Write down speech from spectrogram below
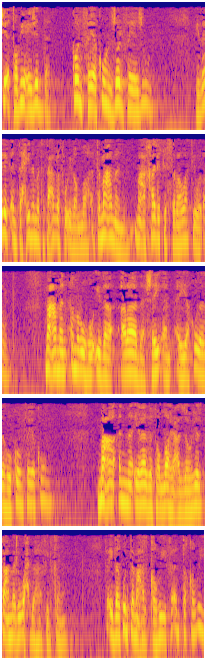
شيء طبيعي جدا. كن فيكون زل فيزول. لذلك أنت حينما تتعرف إلى الله أنت مع من؟ مع خالق السماوات والأرض. مع من أمره إذا أراد شيئا أن يقول له كن فيكون. مع أن إرادة الله عز وجل تعمل وحدها في الكون. فإذا كنت مع القوي فأنت قوي.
